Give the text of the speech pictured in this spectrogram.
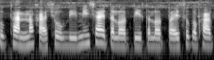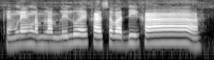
ทุกๆท่านนะค่ะโชคดีมีชัยตลอดปีตลอดไปสุขภาพแข็งแรงลำลำเรื่อยๆค่ะ สวัสดีค่ะ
